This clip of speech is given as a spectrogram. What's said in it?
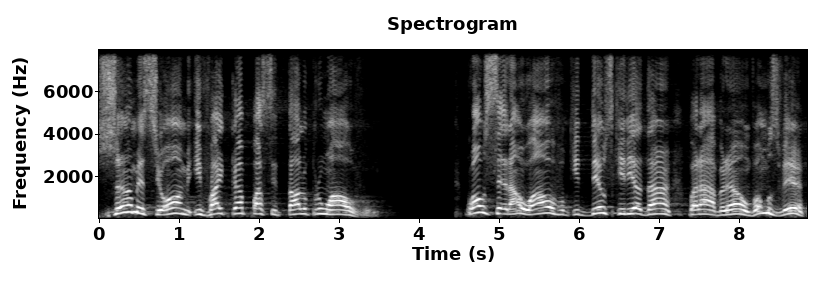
Chama esse homem e vai capacitá-lo para um alvo. Qual será o alvo que Deus queria dar para Abraão? Vamos ver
